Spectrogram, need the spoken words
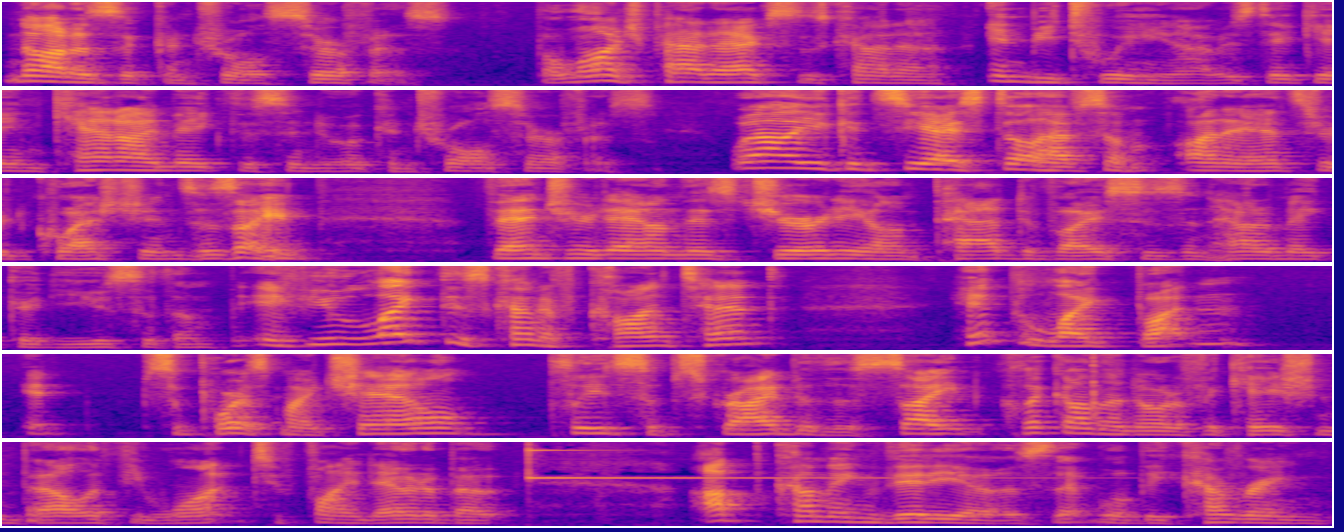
not as a control surface. The Launchpad X is kind of in between. I was thinking, can I make this into a control surface? Well, you can see I still have some unanswered questions as I venture down this journey on pad devices and how to make good use of them. If you like this kind of content, hit the like button. It supports my channel. Please subscribe to the site. Click on the notification bell if you want to find out about upcoming videos that will be covering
